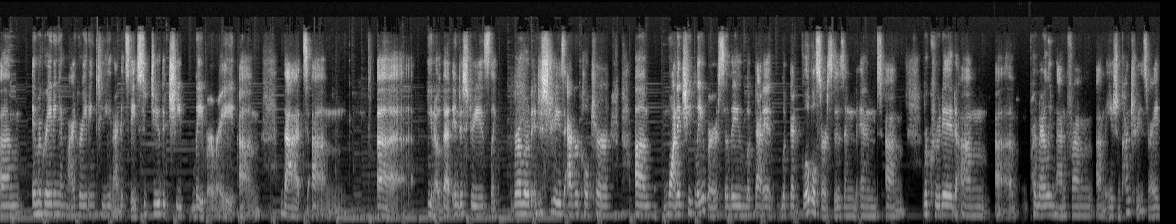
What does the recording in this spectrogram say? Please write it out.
um, immigrating and migrating to the United States to do the cheap labor, right? Um, that uh, you know that industries like railroad industries, agriculture um, wanted cheap labor, so they looked at it, looked at global sources, and and um, recruited um, uh, primarily men from um, Asian countries, right?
